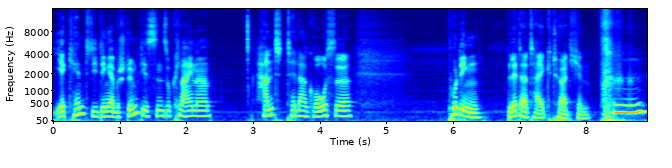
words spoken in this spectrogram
ihr kennt die Dinger bestimmt, die sind so kleine Handteller große Pudding Blätterteigtörtchen. Mhm.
